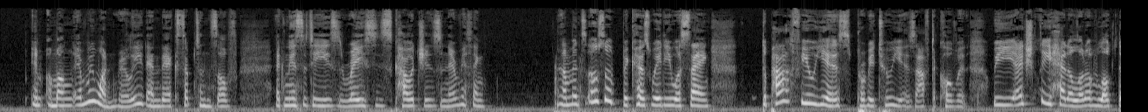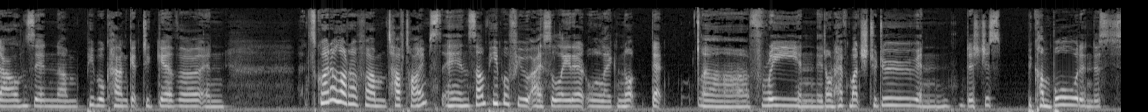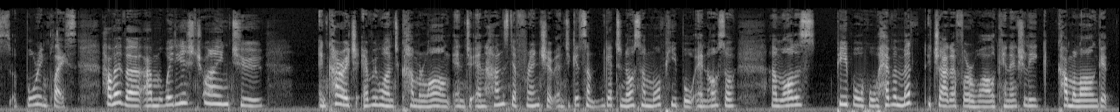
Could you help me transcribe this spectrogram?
among everyone, really, and the acceptance of ethnicities, races, cultures, and everything. Um, it's also because Wady was saying the past few years, probably two years after COVID, we actually had a lot of lockdowns and um, people can't get together and it's quite a lot of um, tough times and some people feel isolated or like not that uh, free and they don't have much to do and there's just become bored and this boring place. However, um, Wady is trying to encourage everyone to come along and to enhance their friendship and to get some get to know some more people. And also um, all those people who haven't met each other for a while can actually come along get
